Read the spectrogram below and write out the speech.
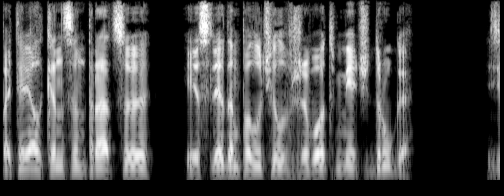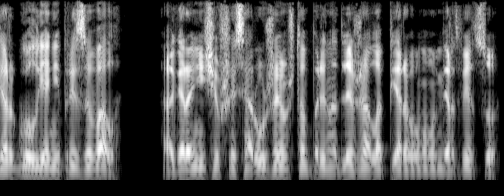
потерял концентрацию и следом получил в живот меч друга. Зергул я не призывал, ограничившись оружием, что принадлежало первому мертвецу.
